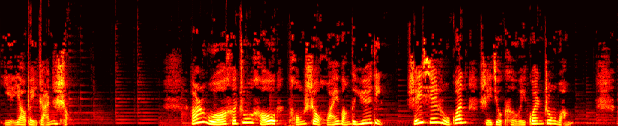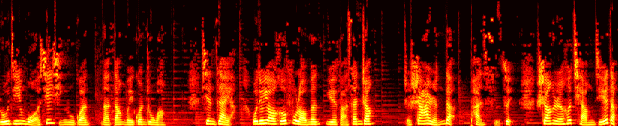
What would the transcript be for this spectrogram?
也要被斩首。”而我和诸侯同受怀王的约定，谁先入关，谁就可为关中王。如今我先行入关，那当为关中王。现在呀，我就要和父老们约法三章：这杀人的判死罪，伤人和抢劫的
